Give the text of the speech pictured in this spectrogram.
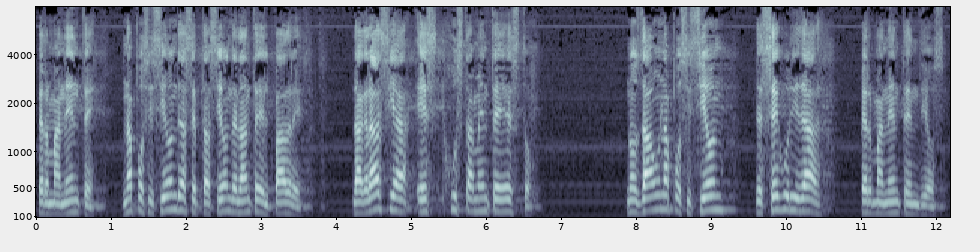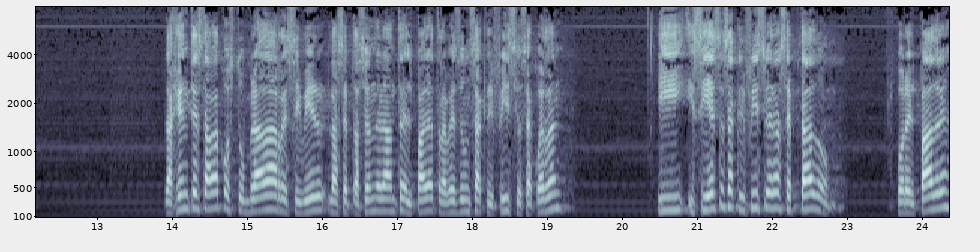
permanente, una posición de aceptación delante del Padre. La gracia es justamente esto. Nos da una posición de seguridad permanente en Dios. La gente estaba acostumbrada a recibir la aceptación delante del Padre a través de un sacrificio, ¿se acuerdan? Y, si ese sacrificio era aceptado por el Padre,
